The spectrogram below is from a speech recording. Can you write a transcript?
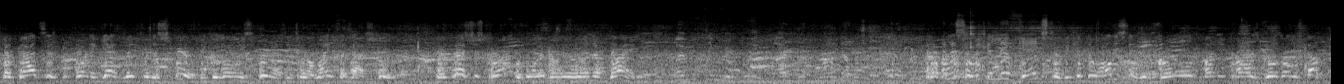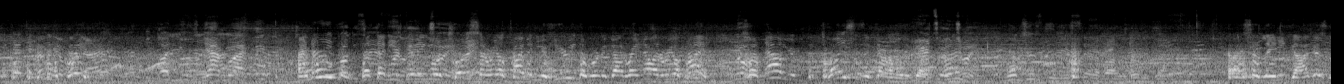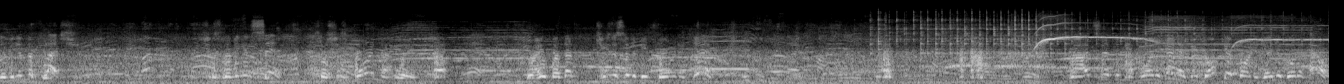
But God says, be born again, live for the Spirit, because only the Spirit has eternal life attached to it. The flesh is corruptible, and we will end up dying. Everything we're doing, God will find out. But listen, we can live gangster, we can do all these things with gold, money, cars, girls, all this stuff. You can't take it to the grave. Yeah, but I think. I know he did, but then he's giving you a choice in real time, and you're hearing the word of God right now in real time. So now you're twice as accountable to You're to God. enjoy. it. What just did you say about Lady Gaga? I said Lady Gaga's living in the flesh. She's living in sin. So she's born that way. Right? But then Jesus said to be born again. God said to be born again. If you don't get born again, you go to hell.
